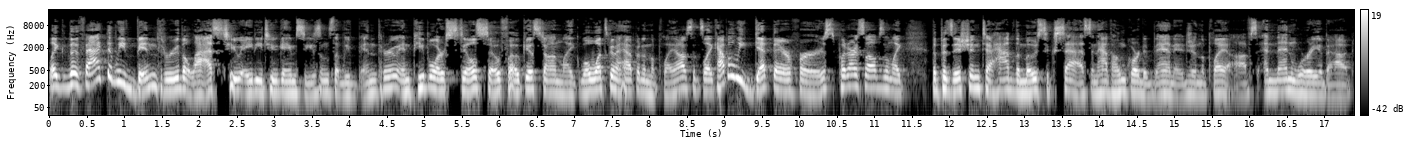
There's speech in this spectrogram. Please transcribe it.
like the fact that we've been through the last two 82 game seasons that we've been through, and people are still so focused on like, well, what's going to happen in the playoffs? It's like, how about we get there first, put ourselves in like the position to have the most success and have home court advantage in the playoffs, and then worry about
